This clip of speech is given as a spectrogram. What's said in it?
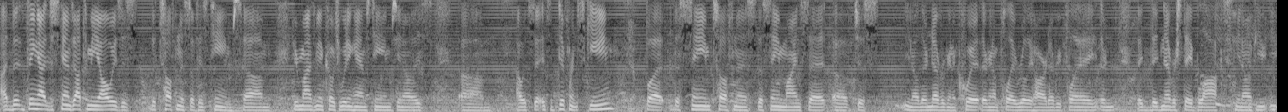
I, the thing that just stands out to me always is the toughness of his teams. Um, he reminds me of Coach Whittingham's teams. You know, he's. Um, I would say it's a different scheme, yeah. but the same toughness, the same mindset of just you know they're never going to quit. They're going to play really hard every play. They're, they they never stay blocked. You know if you, you,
